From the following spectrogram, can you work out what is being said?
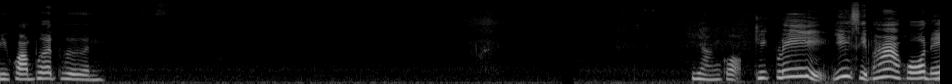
มีความเพลิดเพลิน อย่างเกาะคิกลี่ยี่สิบห้าคนเอ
